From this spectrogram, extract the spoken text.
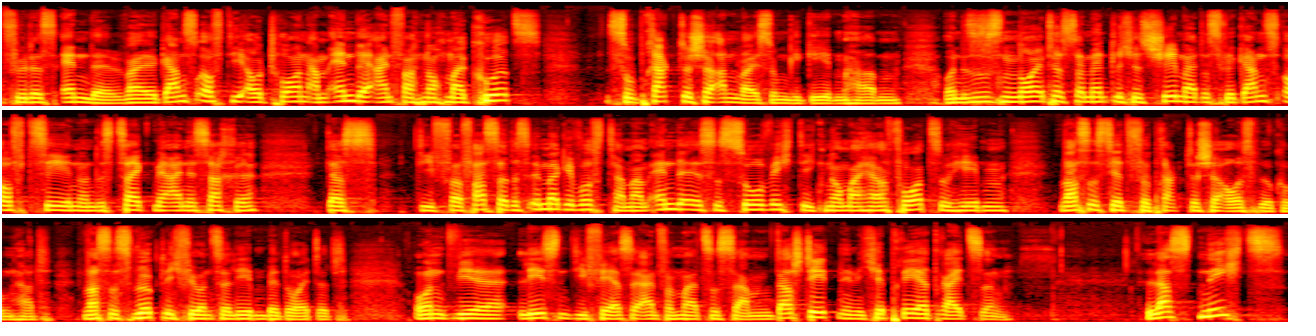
für das Ende, weil ganz oft die Autoren am Ende einfach nochmal kurz so praktische Anweisungen gegeben haben. Und es ist ein neutestamentliches Schema, das wir ganz oft sehen und es zeigt mir eine Sache, dass die Verfasser das immer gewusst haben. Am Ende ist es so wichtig, nochmal hervorzuheben, was es jetzt für praktische Auswirkungen hat, was es wirklich für unser Leben bedeutet. Und wir lesen die Verse einfach mal zusammen. Da steht nämlich Hebräer 13. Lasst nichts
